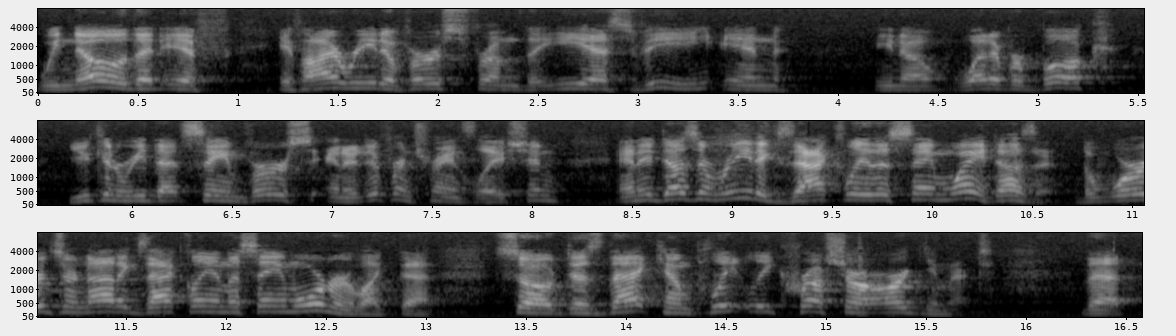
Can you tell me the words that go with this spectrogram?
we know that if, if I read a verse from the ESV in you know, whatever book, you can read that same verse in a different translation, and it doesn't read exactly the same way, does it? The words are not exactly in the same order like that. So, does that completely crush our argument that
